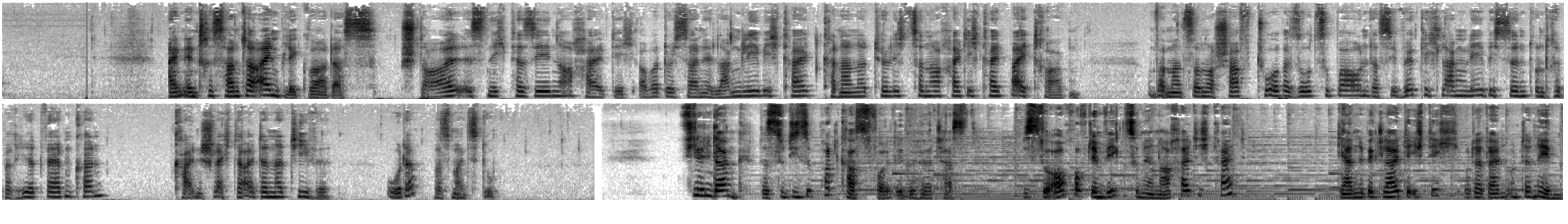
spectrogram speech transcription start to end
Ein interessanter Einblick war das. Stahl ist nicht per se nachhaltig, aber durch seine Langlebigkeit kann er natürlich zur Nachhaltigkeit beitragen. Und wenn man es dann noch schafft, Tore so zu bauen, dass sie wirklich langlebig sind und repariert werden können, keine schlechte Alternative. Oder? Was meinst du? Vielen Dank, dass du diese Podcast-Folge gehört hast. Bist du auch auf dem Weg zu mehr Nachhaltigkeit? Gerne begleite ich dich oder dein Unternehmen.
